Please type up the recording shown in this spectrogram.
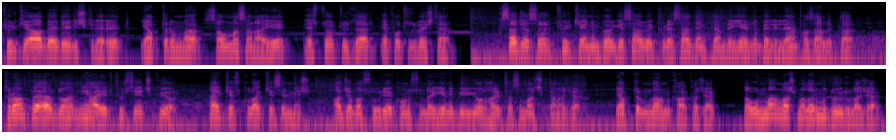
Türkiye-ABD ilişkileri, yaptırımlar, savunma sanayi, S-400'ler, F-35'ler. Kısacası Türkiye'nin bölgesel ve küresel denklemde yerini belirleyen pazarlıklar. Trump ve Erdoğan nihayet kürsüye çıkıyor. Herkes kulak kesilmiş. Acaba Suriye konusunda yeni bir yol haritası mı açıklanacak? Yaptırımlar mı kalkacak? Savunma anlaşmaları mı duyurulacak?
